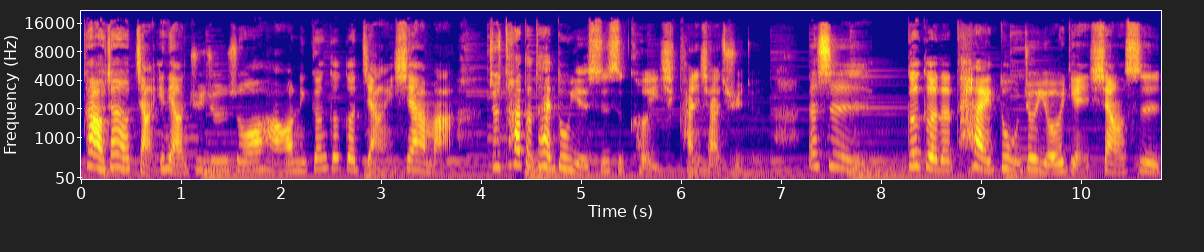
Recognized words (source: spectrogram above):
他好像有讲一两句，就是说好，你跟哥哥讲一下嘛，就是他的态度也是是可以看下去的，但是哥哥的态度就有一点像是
